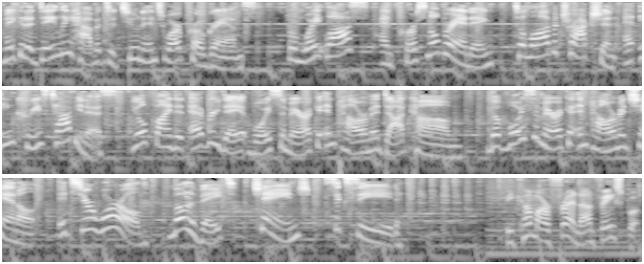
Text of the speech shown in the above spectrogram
make it a daily habit to tune into our programs. From weight loss and personal branding to law of attraction and increased happiness, you'll find it every day at VoiceAmericaEmpowerment.com. The Voice America Empowerment Channel. It's your world. Motivate, change, succeed. Become our friend on Facebook.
